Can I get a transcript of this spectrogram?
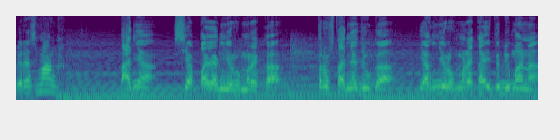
Beres, Mang. Tanya siapa yang nyuruh mereka. Terus tanya juga, yang nyuruh mereka itu di mana?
